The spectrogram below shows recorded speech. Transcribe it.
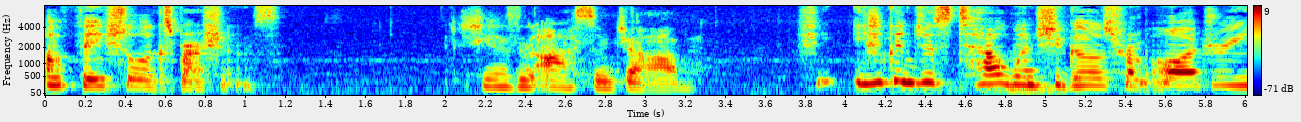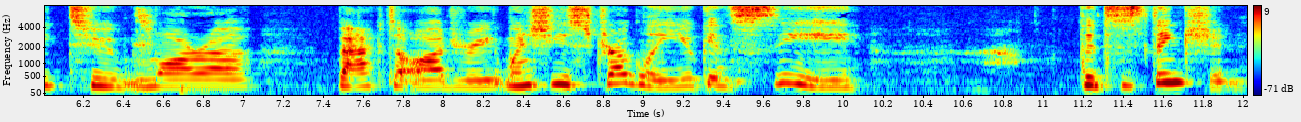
of facial expressions. She does an awesome job. She, you can just tell when she goes from Audrey to Mara back to Audrey. When she's struggling, you can see the distinction.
